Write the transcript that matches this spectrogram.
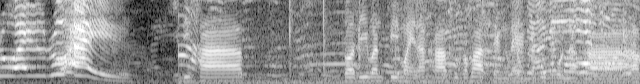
รวยรวยสวัสดีครับ สวัสดีวันปีใหม่นะครับ สุขภาพแข็งแรงกันทุกคนนะครับ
